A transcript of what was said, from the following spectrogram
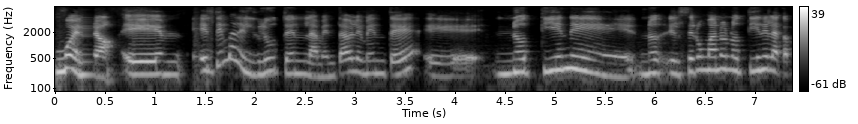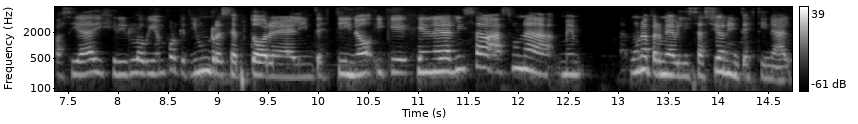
Bueno, em, el tema del gluten, lamentablemente, eh, no tiene, el ser humano no tiene la capacidad de digerirlo bien porque tiene un receptor en el intestino y que generaliza, hace una, una permeabilización intestinal.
